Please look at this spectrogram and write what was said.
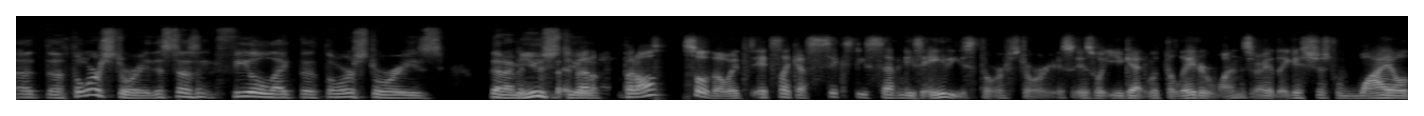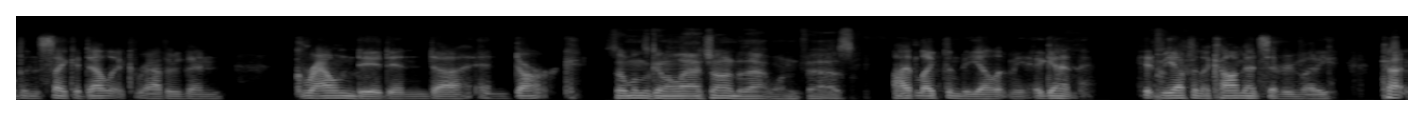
uh, the thor story. This doesn't feel like the thor stories that i'm But- used to But, but also though, it's it's like a 60s, 70s, 80s Thor stories is what you get with the later ones, right? Like it's just wild and psychedelic rather than grounded and uh, and dark. someone's to latch on to that one fast I'd like them to yell at me again. Hit me up in the comments, everybody. Co-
